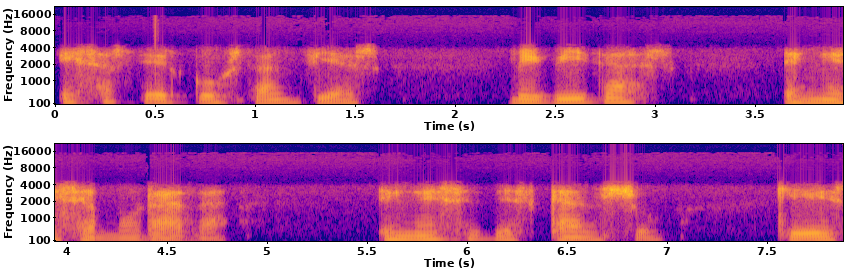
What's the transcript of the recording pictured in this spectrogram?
esas circunstancias vividas en esa morada, en ese descanso que es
